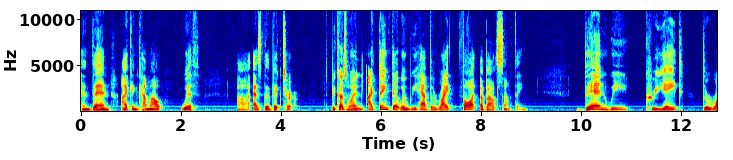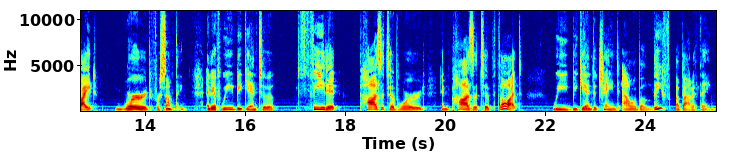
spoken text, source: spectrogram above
and then I can come out with uh, as the victor. Because when I think that when we have the right thought about something, then we create the right word for something. And if we begin to feed it positive word and positive thought, we begin to change our belief about a thing.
